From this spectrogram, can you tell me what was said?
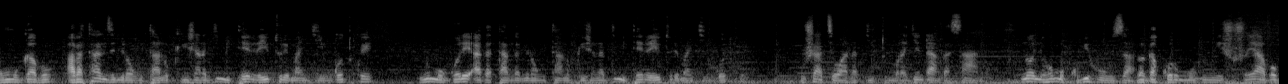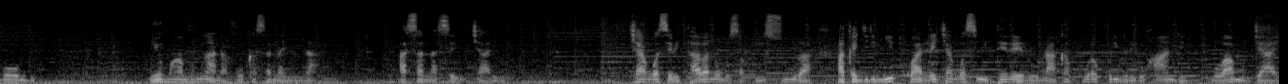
Umugabo aba atanze mirongo itanu ku ijana by'imiterere y'uturemangingo twe n'umugore agatanga mirongo itanu ku ijana by'imiterere y'uturemangingo twe. Ushatse wanabyita umurage ndangasano. Noneho mu kubihuza bagakora umuntu mu ishusho yabo bombi. Niyo mpamvu umwana avuka asa na nyina asa na se icyarimwe. Cyangwa se bitaba no gusa ku isura akagira imyitwarire cyangwa se imiterere runaka akura kuri buri ruhande mu bamubyaye.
